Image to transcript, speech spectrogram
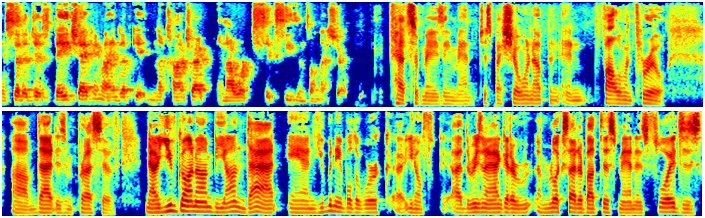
instead of just day checking, I ended up getting a contract, and I worked six seasons on that show. That's amazing, man. Just by showing up and and following through. Um, that is impressive. Now you've gone on beyond that, and you've been able to work. Uh, you know, uh, the reason I got a, I'm real excited about this man is Floyd's is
